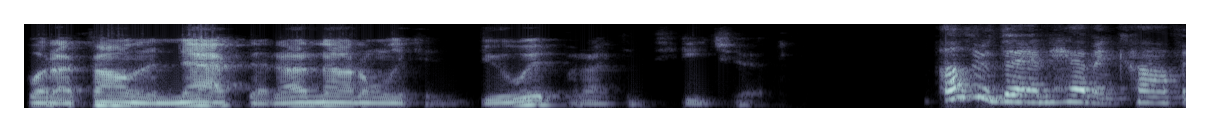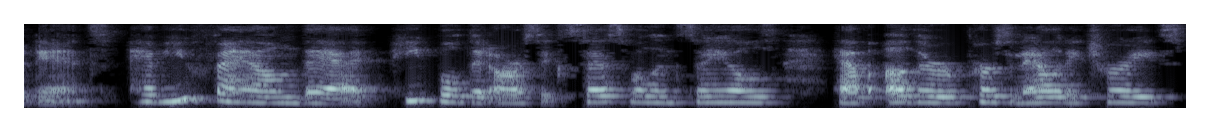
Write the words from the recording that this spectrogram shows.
but I found a knack that I not only can do it, but I can teach it. Other than having confidence, have you found that people that are successful in sales have other personality traits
